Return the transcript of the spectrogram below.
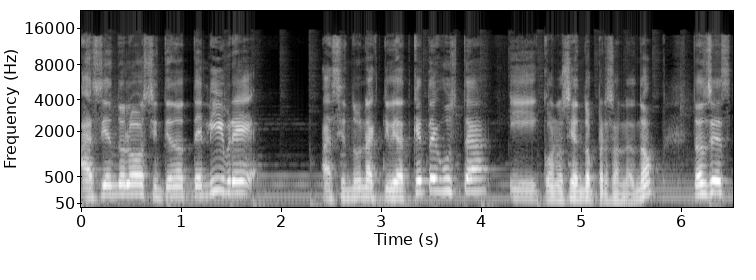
haciéndolo sintiéndote libre, haciendo una actividad que te gusta y conociendo personas, ¿no? Entonces...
